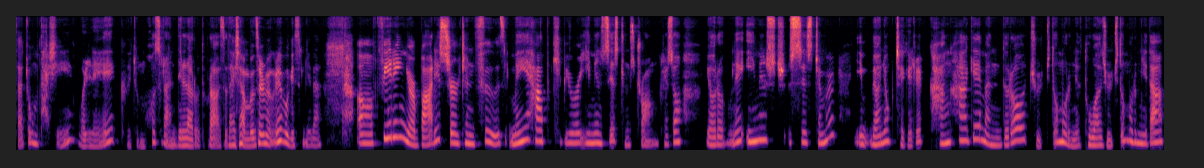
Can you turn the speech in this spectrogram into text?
자 쪼금 다시 원래 그 좀 허술한 닐라로 돌아와서 다시 한번 설명을 해 보겠습니다. 어 "Feeding your body certain foods may help keep your immune system strong." 그래서 여러분의 immune 이 면역 체계를 강하게 만들어 줄지도 모릅니다. 도와줄지도 모릅니다.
